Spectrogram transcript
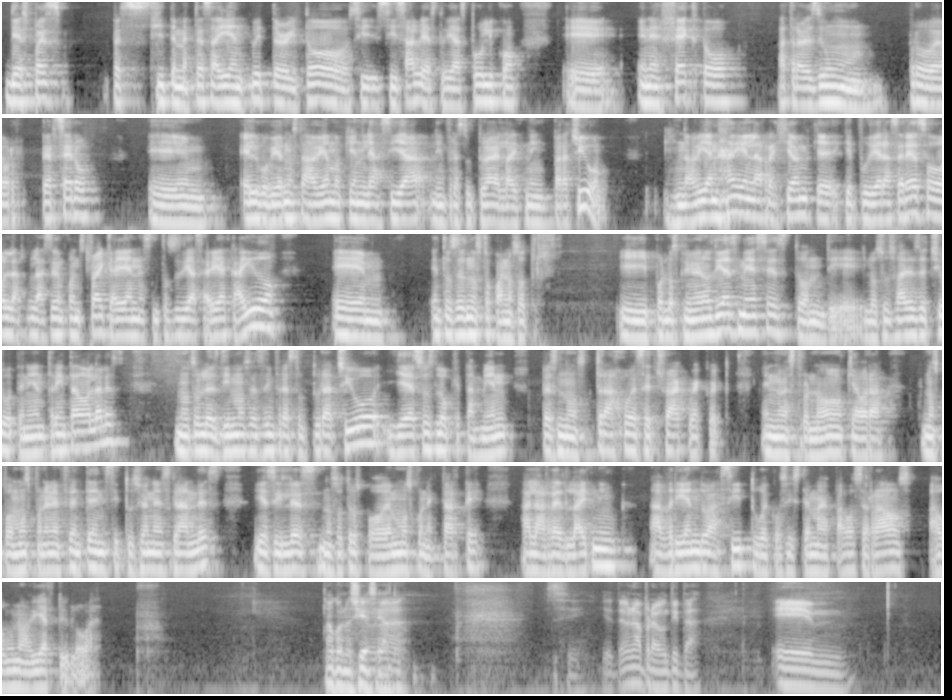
después, pues si te metes ahí en Twitter y todo, si, si sale, ya es público, eh, en efecto, a través de un proveedor tercero, em, el gobierno estaba viendo quién le hacía la infraestructura de Lightning para Chivo. Y no había nadie en la región que, pudiera hacer eso. La relación con Strike allá en ese entonces ya se había caído. Eh, entonces nos tocó a nosotros. Y por los primeros 10 meses donde los usuarios de Chivo tenían 30 dólares, nosotros les dimos esa infraestructura a Chivo y eso es lo que también pues, nos trajo ese track record en nuestro nodo que ahora nos podemos poner enfrente de instituciones grandes y decirles nosotros podemos conectarte a la red Lightning, abriendo así tu ecosistema de pagos cerrados a uno abierto y global. No conocía ese dato. Yo tengo una preguntita. Em,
